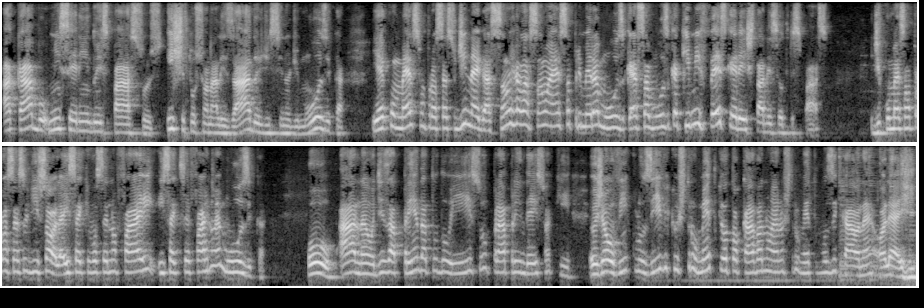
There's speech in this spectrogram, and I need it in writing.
acabo me inserindo em espaços institucionalizados de ensino de música e aí começa um processo de negação em relação a essa primeira música, essa música que me fez querer estar nesse outro espaço. De começar um processo disso, olha, isso aí que você não faz, isso aí que você faz não é música. Ou, ah, não, desaprenda tudo isso para aprender isso aqui. Eu já ouvi, inclusive, que o instrumento que eu tocava não era um instrumento musical, né? Olha aí,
